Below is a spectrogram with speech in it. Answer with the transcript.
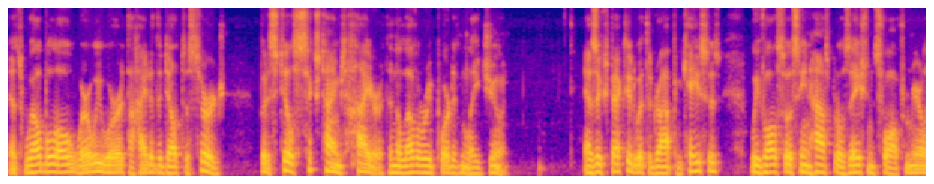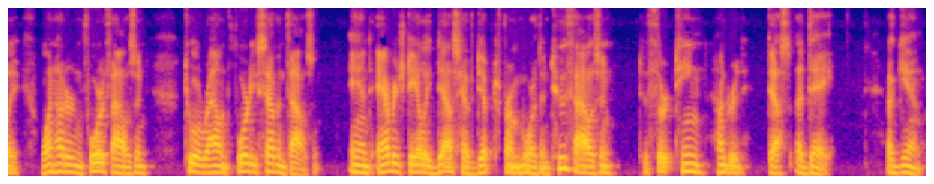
That's well below where we were at the height of the Delta surge, but it's still six times higher than the level reported in late June. As expected with the drop in cases, we've also seen hospitalizations fall from nearly 104,000 to around 47,000 and average daily deaths have dipped from more than 2,000 to 1,300 deaths a day. Again,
